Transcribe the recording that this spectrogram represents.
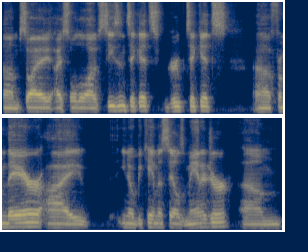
Um, so I, I sold a lot of season tickets, group tickets. Uh, from there, I, you know, became a sales manager. Um,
